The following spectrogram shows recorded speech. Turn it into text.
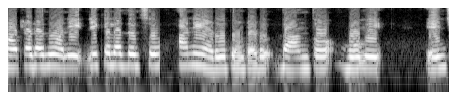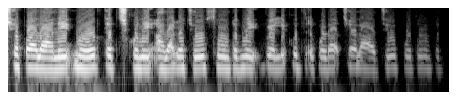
మాట్లాడాను అని నీకెలా తెలుసు? అని అడుగుతుంటాడు దాంతో భూమి ఏం చెప్పాలా అని నోరు తెరుచుకుని అలాగా చూస్తూ ఉంటుంది. పెళ్ళి కూతురు కూడా చాలా ఆశ్చర్యపోతూ ఉంటుంది.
